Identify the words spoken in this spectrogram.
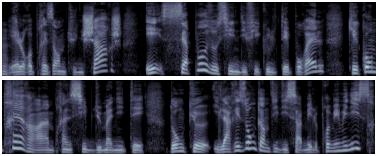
hum. et elles représentent une charge et ça pose aussi une difficulté pour elles qui est contraire à un principe d'humanité. Donc euh, il a raison quand il dit ça, mais le Premier ministre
